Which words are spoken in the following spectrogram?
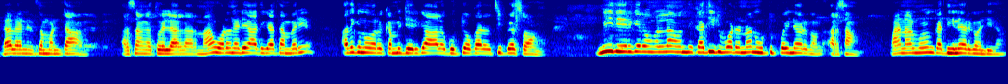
வேலை நிறுத்தம் பண்ணிட்டான். அரசாங்க தொழிலாளர்னா உடனடியாக அதுக்கேற்ற மாதிரி அதுக்குன்னு ஒரு கமிட்டி இருக்குது ஆளை கூப்பிட்டு உட்கார வச்சு பேசுவாங்க. மீதி இருக்கிறவங்கெல்லாம் வந்து கத்திட்டு போட்டோன்னான்னு விட்டு போயின்னே இருக்காங்க அரசாங்கம். வாழ்நாள் முழுவதும் கத்திக்கினே இருக்க வேண்டியதான்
